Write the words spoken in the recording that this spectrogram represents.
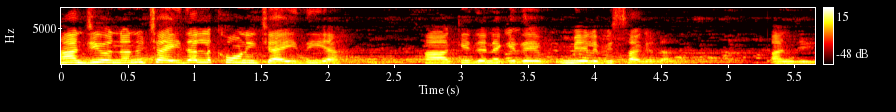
ਹਾਂਜੀ, ਉਹਨਾਂ ਨੂੰ ਚਾਹੀਦਾ, ਲਿਖਾਉਣੀ ਚਾਹੀਦੀ ਆ। ਹਾਂ, ਕਿਤੇ ਨਾ ਕਿਤੇ ਮਿਲ ਵੀ ਸਕਦਾ। ਹਾਂਜੀ।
